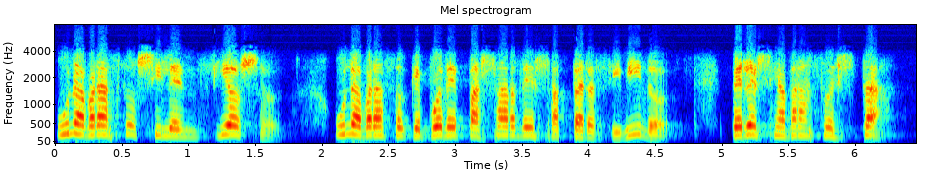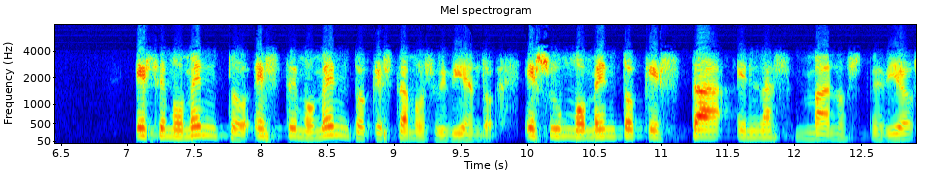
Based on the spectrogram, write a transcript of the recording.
Un abrazo silencioso, un abrazo que puede pasar desapercibido, pero ese abrazo está. Ese momento, este momento que estamos viviendo, es un momento que está en las manos de Dios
